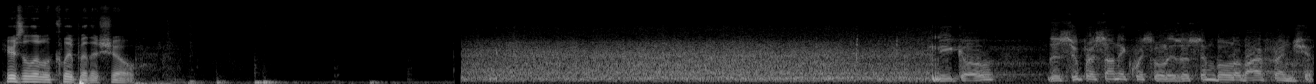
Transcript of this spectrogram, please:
Here's a little clip of the show. Nico, the supersonic whistle is a symbol of our friendship.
